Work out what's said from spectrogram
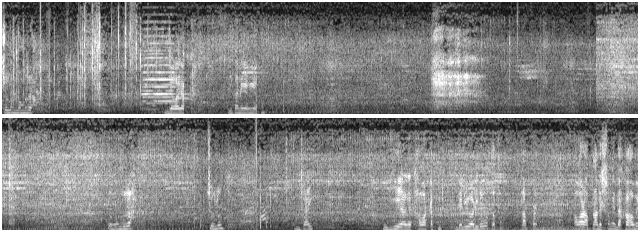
চলুন আমরা যাওয়া যাক। এখানে আমি এখন। তো বন্ধুরা চলুন যাই গিয়ে আগে খাবারটা ডেলিভারি দেবো তখন তারপরে আবার আপনাদের সঙ্গে দেখা হবে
